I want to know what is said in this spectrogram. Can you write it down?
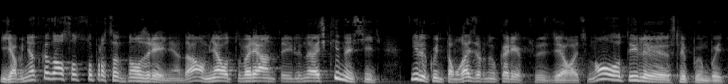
Я бы не отказался от стопроцентного зрения, да, у меня вот варианты или на очки носить, или какую-нибудь там лазерную коррекцию сделать, ну вот или слепым быть.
